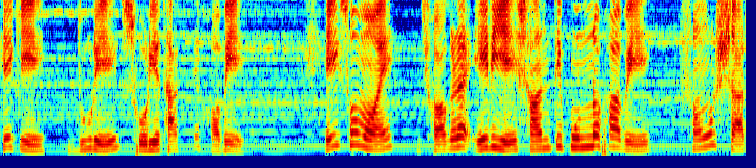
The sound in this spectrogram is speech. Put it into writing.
থেকে দূরে সরিয়ে থাকতে হবে। এই সময় ঝগড়া এড়িয়ে শান্তিপূর্ণভাবে সমস্যার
